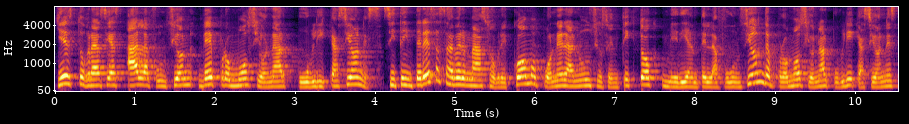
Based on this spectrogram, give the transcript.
Y esto gracias a la función de promocionar publicaciones. Si te interesa saber más sobre cómo poner anuncios en TikTok mediante la función de promocionar publicaciones,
